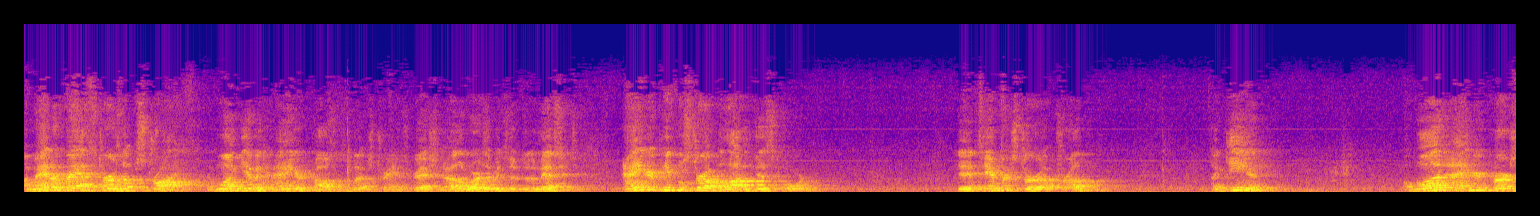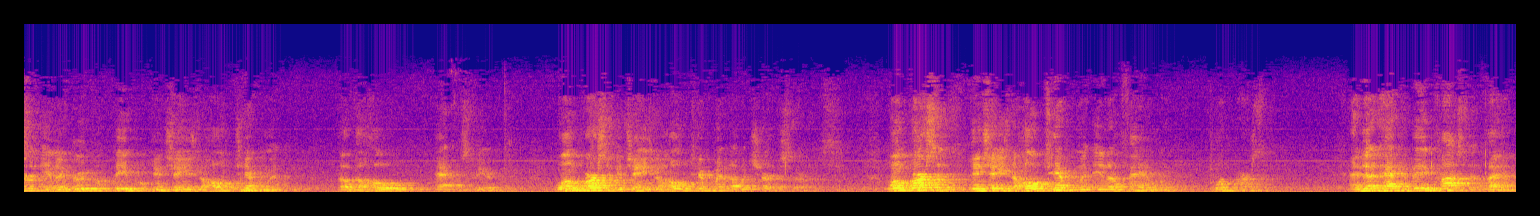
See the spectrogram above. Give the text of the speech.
A man of wrath stirs up strife, and one given to anger causes much transgression. In other words, let me just do the message. Anger people stir up a lot of discord. Then temperate stir up trouble. Again, one angry person in a group of people can change the whole temperament of the whole atmosphere. One person can change the whole temperament of a church service. One person can change the whole temperament in a family. One person. And it doesn't have to be a constant thing.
